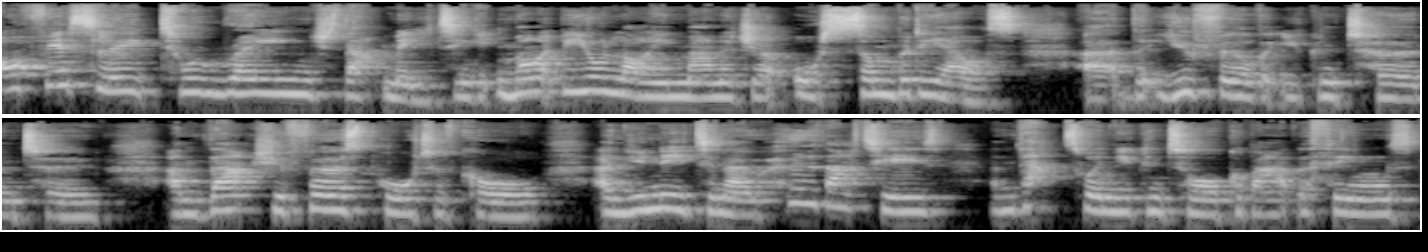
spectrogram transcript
Obviously, to arrange that meeting, it might be your line manager or somebody else uh, that you feel that you can turn to. And that's your first port of call. And you need to know who that is. And that's when you can talk about the things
